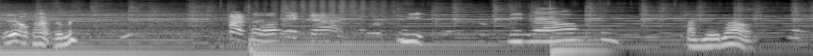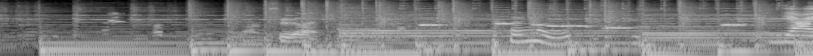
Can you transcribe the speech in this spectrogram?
เอ๊ะเอาผักกันไหมผักหัวผิดจ้ะมีแล้วผักนี้แล้วซื้ออะไรเคยหมู ยาย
